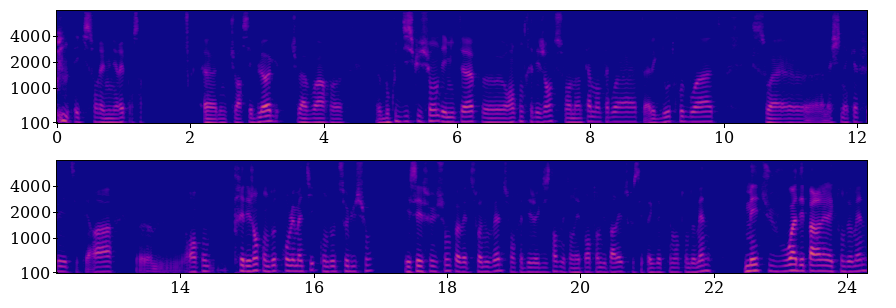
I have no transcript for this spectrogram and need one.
et qui sont rémunérés pour ça. Euh, donc tu vas avoir ces blogs, tu vas avoir euh, beaucoup de discussions, des meet-up, rencontrer des gens qui sont en interne dans ta boîte, avec d'autres boîtes, que ce soit à la machine à café, etc. rencontrer des gens qui ont d'autres problématiques, qui ont d'autres solutions. Et ces solutions peuvent être soit nouvelles, soit en fait déjà existantes, mais tu n'en avais pas entendu parler parce que c'est pas exactement ton domaine. Mais tu vois des parallèles avec ton domaine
